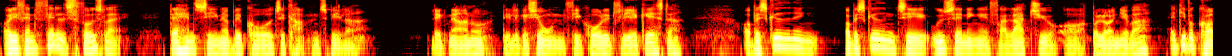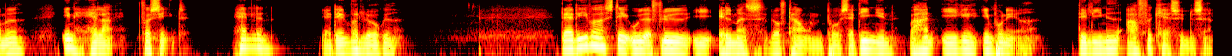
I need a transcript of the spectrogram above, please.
og de fandt fælles fodslag, da han senere blev kåret til kampens spillere. Legnano-delegationen fik hurtigt flere gæster, og beskeden, og beskeden til udsendinge fra Lazio og Bologna var, at de var kommet en halvleg for sent. Handlen, ja, den var lukket. Da Riva steg ud af flyet i Elmas lufthavnen på Sardinien, var han ikke imponeret. Det lignede Afrika, syntes han.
